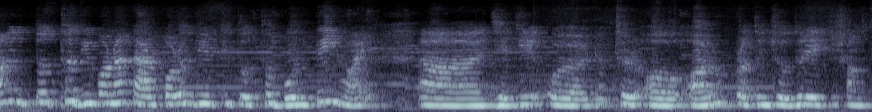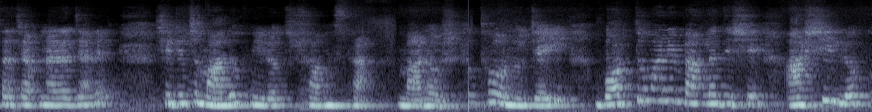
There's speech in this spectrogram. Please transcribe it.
আমি তথ্য দিব না, তারপরেও দু একটি তথ্য বলতেই হয়। যেটি ডক্টর অরূপ রতন চৌধুরী একটি সংস্থা আছে, আপনারা জানেন। সেটি হচ্ছে মাদক নিরোধ সংস্থা মানুষ তথ্য অনুযায়ী, বর্তমানে বাংলাদেশে আশি লক্ষ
